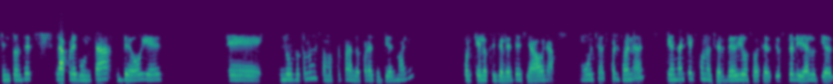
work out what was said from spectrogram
Entonces, la pregunta de hoy es, eh, ¿nosotros nos estamos preparando para esos días malos? Porque lo que yo les decía ahora, muchas personas piensan que el conocer de Dios o hacer Dios prioridad, los días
